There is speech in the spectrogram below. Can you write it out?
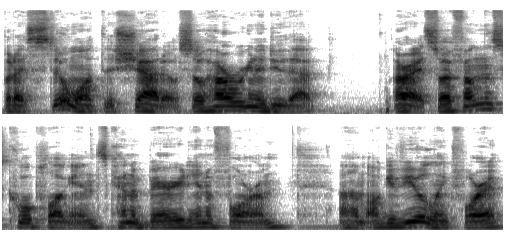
But I still want this shadow. So how are we going to do that? Alright, so I found this cool plugin. It's kind of buried in a forum. Um, I'll give you a link for it.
